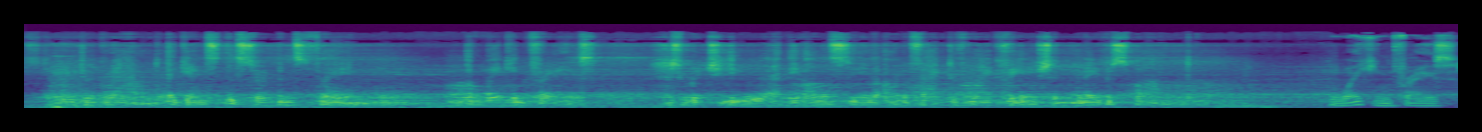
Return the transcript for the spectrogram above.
Stand your ground against the serpent's flame. A waking phrase, to which you and the all-seeing artifact of my creation may respond. A waking phrase.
